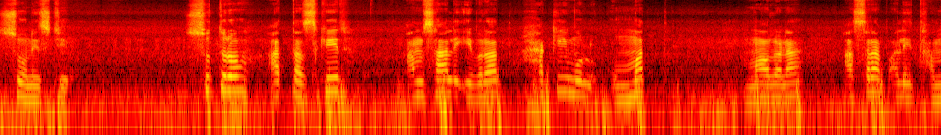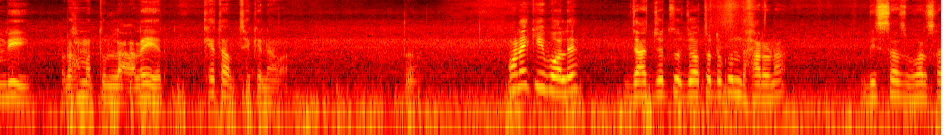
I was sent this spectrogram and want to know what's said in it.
সুনিশ্চিত। সূত্র আত্মাজকির আমসাল ইবরত হাকিমুল উম্মত মাওলানা আশরাফ আলী থাম্বি রহমতুল্লাহ আলাইয়ের খেতাব থেকে নেওয়া। তো অনেকেই বলে, যার যত যতটুকুন ধারণা, বিশ্বাস, ভরসা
